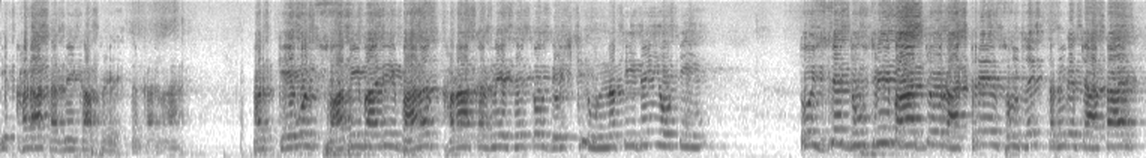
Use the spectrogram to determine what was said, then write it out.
ये खड़ा करने का प्रयत्न कर रहा है। पर केवल स्वाभिमानी भारत खड़ा करने से तो देश की उन्नति नहीं होती है। तो इससे दूसरी बात जो राष्ट्रीय स्वयंसेवक संघ चाहता है,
